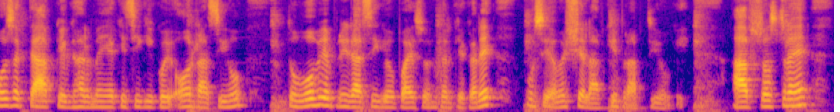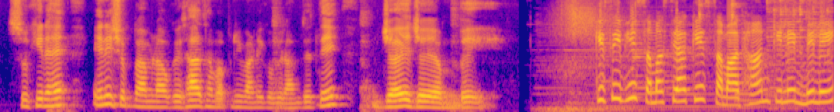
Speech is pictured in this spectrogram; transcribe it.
हो सकता है आपके घर में या किसी की कोई और राशि हो तो वो भी अपनी राशि के उपाय सुन करके करे, उसे अवश्य लाभ की प्राप्ति होगी। आप स्वस्थ रहें, सुखी रहें, इन्हीं शुभकामनाओं के साथ हम अपनी वाणी को विराम देते हैं। जय जय अम्बे किसी भी समस्या के समाधान के लिए मिले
